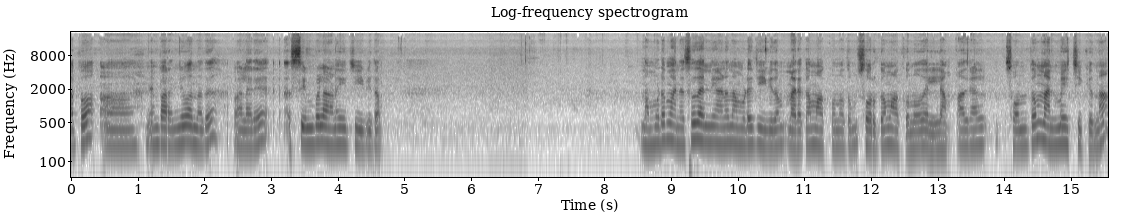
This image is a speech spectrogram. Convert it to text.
അപ്പോൾ ഞാൻ പറഞ്ഞു വന്നത് വളരെ സിമ്പിളാണ് ഈ ജീവിതം. നമ്മുടെ മനസ്സ് തന്നെയാണ് നമ്മുടെ ജീവിതം നരകമാക്കുന്നതും സ്വർഗമാക്കുന്നതും എല്ലാം. അതിനാൽ സ്വന്തം നന്മ ഇച്ഛിക്കുന്ന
